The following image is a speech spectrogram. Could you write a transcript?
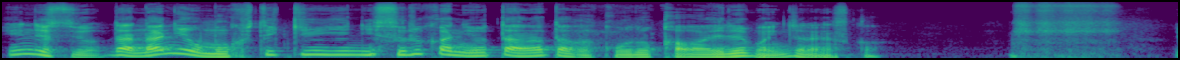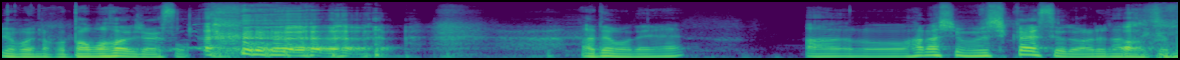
いいんですよ。だから何を目的にするかによってあなたが行動変えればいいんじゃないですか。やばい、なんか騙されちゃいそう。あ、でもね、あのー話蒸し返すようであれなんだけど、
